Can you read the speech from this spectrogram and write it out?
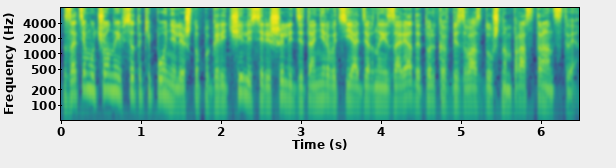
Затем ученые все-таки поняли, что погорячились и решили детонировать ядерные заряды только в безвоздушном пространстве.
